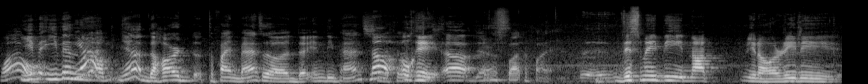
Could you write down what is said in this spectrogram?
Wow. Even even Yeah. um, yeah, the hard to find bands, uh, the indie bands. in okay, uh, they're on Spotify. this may be not you know really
